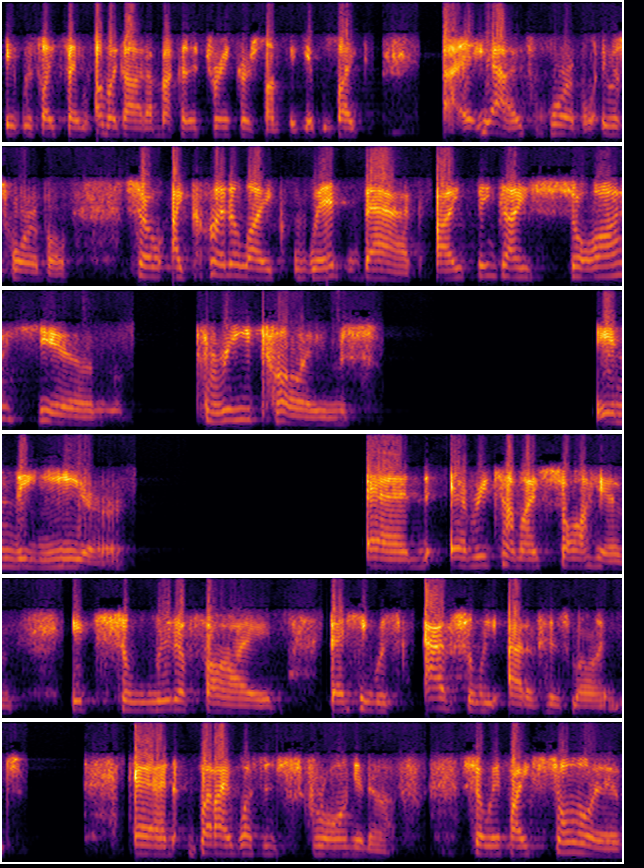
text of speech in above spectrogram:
it was like saying, "Oh my God, I'm not going to drink" or something. It was like, uh, yeah, it's horrible. It was horrible. So I kind of like went back. I think I saw him three times in the year. And every time I saw him, it solidified that he was absolutely out of his mind and but I wasn't strong enough. So if I saw him,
